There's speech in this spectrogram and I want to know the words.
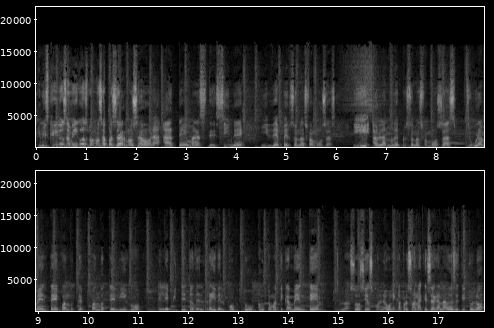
Y mis queridos amigos, vamos a pasarnos ahora a temas de cine y de personas famosas. Y hablando de personas famosas, seguramente cuando te, cuando te digo el epíteto del rey del pop, tú automáticamente lo asocias con la única persona que se ha ganado ese título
